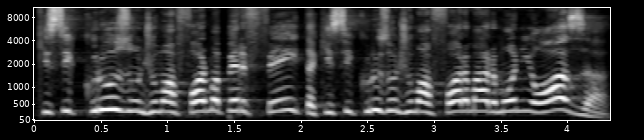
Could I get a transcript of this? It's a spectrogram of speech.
que se cruzam de uma forma perfeita, que se cruzam de uma forma harmoniosa.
